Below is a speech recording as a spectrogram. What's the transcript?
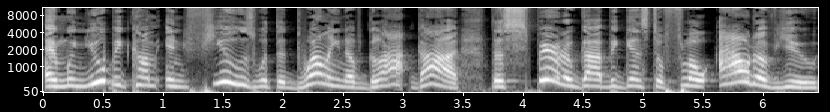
And when you become infused with the dwelling of God, the Spirit of God begins to flow out of you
